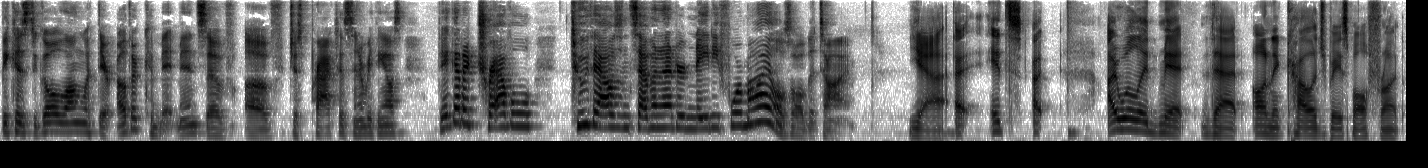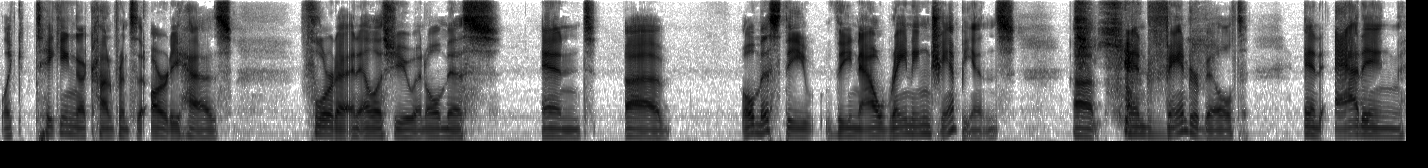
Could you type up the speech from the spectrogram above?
because to go along with their other commitments of of just practice and everything else they got to travel 2784 miles all the time. Yeah, it's I, I will admit that on a college baseball front, like taking a conference that already has Florida and LSU and Ole Miss and uh Ole Miss the the now reigning champions uh Yeah. and Vanderbilt and adding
